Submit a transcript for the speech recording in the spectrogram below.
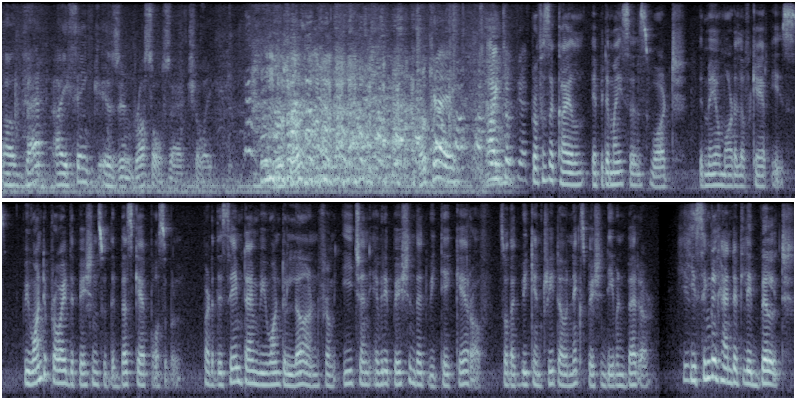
Uh, that, I think, is in Brussels, actually. Okay. I took that. Professor Kyle epitomizes what the Mayo model of care is. We want to provide the patients with the best care possible, but at the same time, we want to learn from each and every patient that we take care of so that we can treat our next patient even better. He single handedly built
